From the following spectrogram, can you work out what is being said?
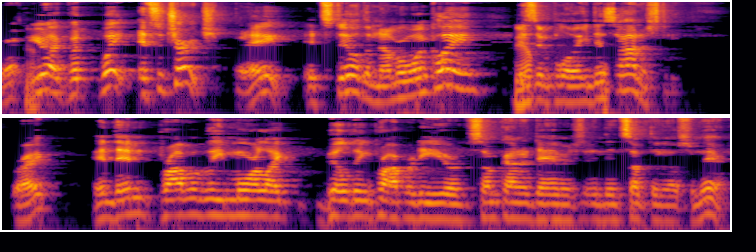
Right? Yep. You're like, but wait, it's a church. But hey, it's still the number one claim yep. is employee dishonesty, right? And then probably more like building property or some kind of damage, and then something else from there.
